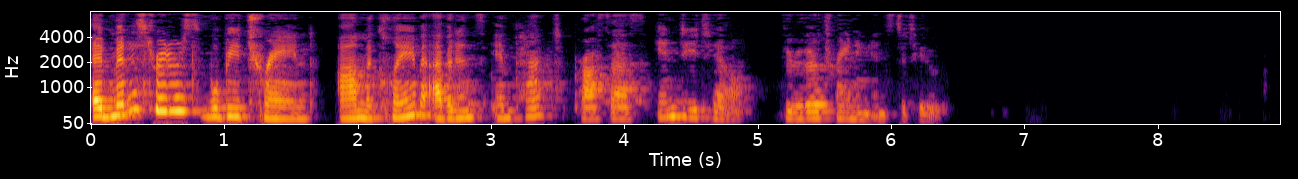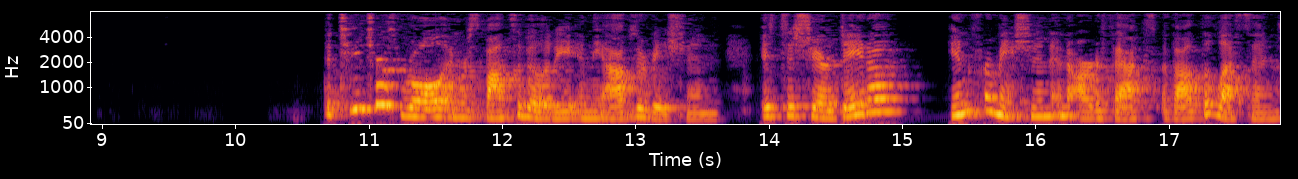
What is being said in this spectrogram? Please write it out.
Administrators will be trained on the claim evidence impact process in detail through their training institute. The teacher's role and responsibility in the observation is to share data, information, and artifacts about the lesson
